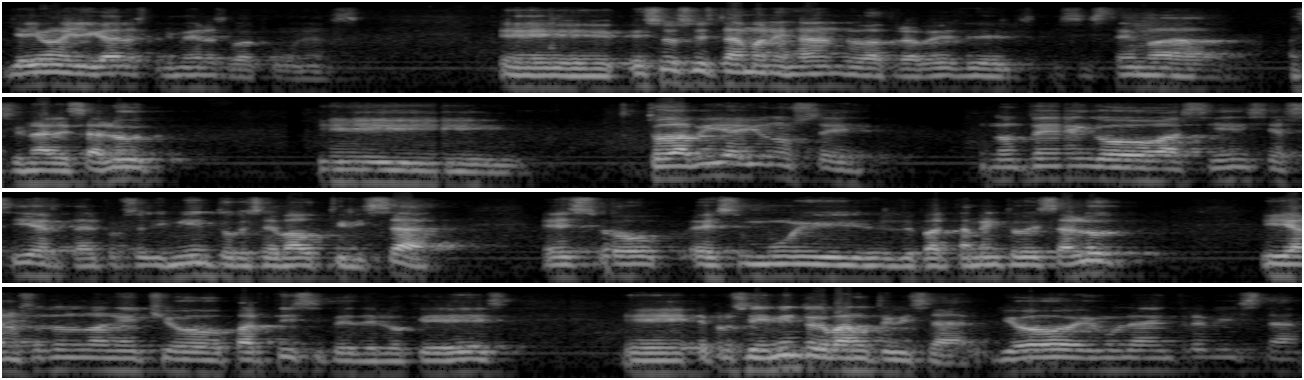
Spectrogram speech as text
ya iban a llegar las primeras vacunas. Eh, eso se está manejando a través del Sistema Nacional de Salud y todavía yo no sé, no tengo a ciencia cierta el procedimiento que se va a utilizar. Eso es muy del Departamento de Salud y a nosotros nos han hecho partícipes de lo que es eh, el procedimiento que van a utilizar. Yo en una entrevista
